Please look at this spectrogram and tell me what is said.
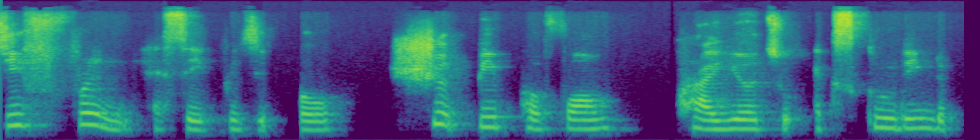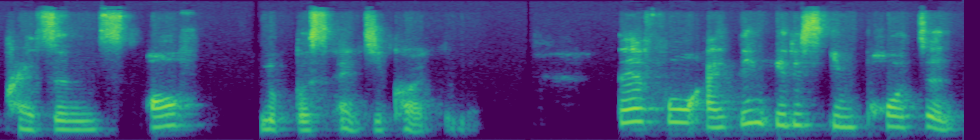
different assay principle should be performed prior to excluding the presence of lupus anticoagulant. Therefore, I think it is important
